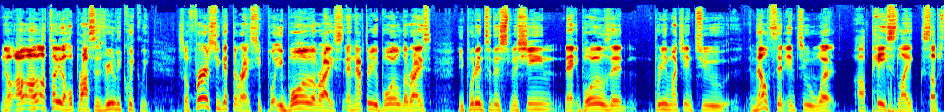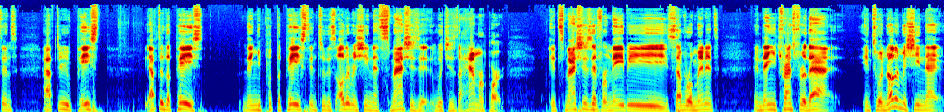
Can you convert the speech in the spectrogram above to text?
you know, I'll, I'll tell you the whole process really quickly. So first, you get the rice. You put you boil the rice, and after you boil the rice, you put into this machine that boils it pretty much into melts it into what a paste like substance. After you paste, after the paste, then you put the paste into this other machine that smashes it, which is the hammer part. It smashes it for maybe several minutes, and then you transfer that into another machine that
